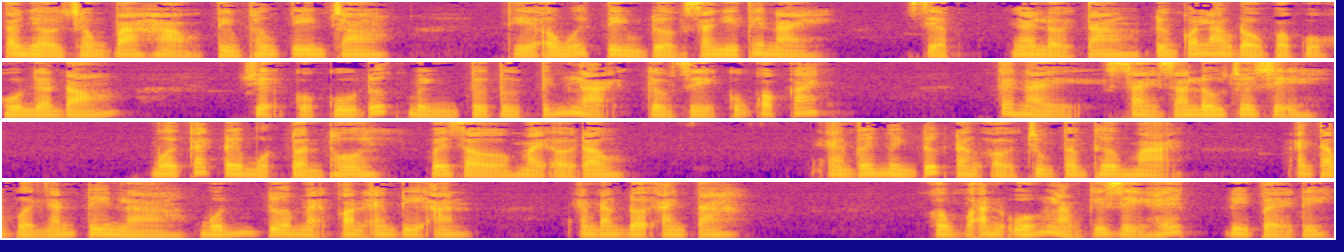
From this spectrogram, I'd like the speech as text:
Tao nhờ chồng bà Hảo tìm thông tin cho, thì ông ấy tìm được ra như thế này. Diệp, nghe lời tao, đừng có lao đầu vào cuộc hôn nhân đó. Chuyện của cu Đức mình từ từ tính lại, kiểu gì cũng có cách. Cái này xảy ra lâu chưa chị? Mới cách đây một tuần thôi, bây giờ mày ở đâu? Em với Minh Đức đang ở trung tâm thương mại. Anh ta vừa nhắn tin là muốn đưa mẹ con em đi ăn. Em đang đợi anh ta. Không có ăn uống làm cái gì hết, đi về đi.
